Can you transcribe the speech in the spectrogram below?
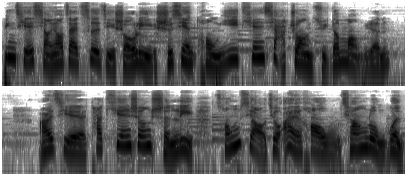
并且想要在自己手里实现统一天下壮举的猛人。而且他天生神力，从小就爱好舞枪弄棍，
